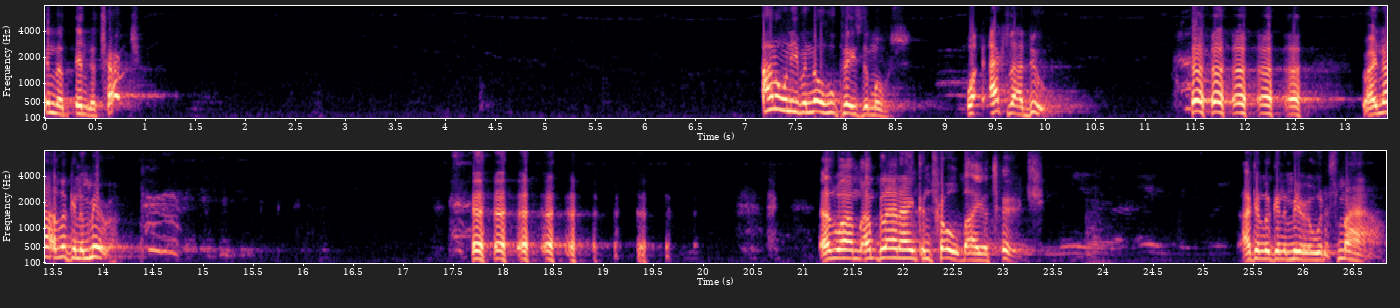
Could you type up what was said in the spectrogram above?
in the in the church? I don't even know who pays the most. Well, actually, I do. right now, I look in the mirror. That's why I'm, I'm, glad I ain't controlled by a church. I can look in the mirror with a smile.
